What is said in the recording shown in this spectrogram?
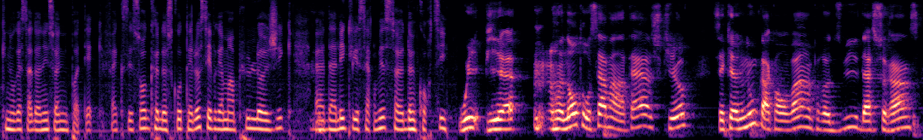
qui nous reste à donner sur une hypothèque. Fait que c'est sûr que de ce côté-là, c'est vraiment plus logique euh, d'aller avec les services d'un courtier. Oui, puis un autre aussi avantage qu'il y a, c'est que nous, quand on vend un produit d'assurance,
